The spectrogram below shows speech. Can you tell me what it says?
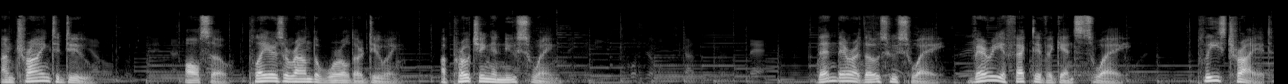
I'm trying to do. Also, players around the world are doing. Approaching a new swing. Then there are those who sway. Very effective against sway. Please try it.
